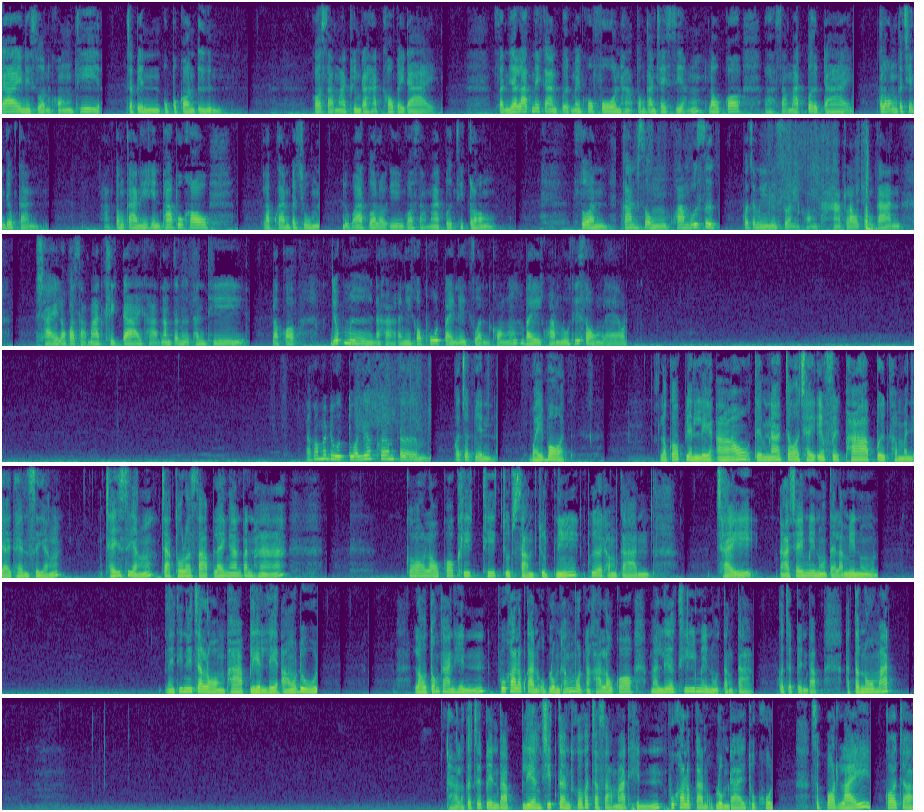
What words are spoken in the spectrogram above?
ได้ในส่วนของที่จะเป็นอุปกรณ์อื่น ก็สามารถพิมพ์รหัสเข้าไปได้ สัญญลักษณ์ในการเปิดไมโครโฟน หากต้องการใช้เสียง เราก็สามารถเปิดได้ กล้องก็เช่นเดียวกัน หากต้องการให้เห็นภาพผู้เข้ารับการประชุม หรือว่าตัวเราเองก็สามารถเปิดที่กล้อง ส่วนการส่งความรู้สึกก็จะมีในส่วนของหากเราต้องการใช้เราก็สามารถคลิกได้ค่ะนำเสนอทันที แล้วก็ยกมือนะคะ อันนี้ก็พูดไปในส่วนของใบความรู้ที่สองแล้วแล้วก็มาดูตัวเลือกเพิ่มเติม ก็จะเป็นไวบอร์ด แล้วก็เปลี่ยนเลเยอร์เต็มหน้าจอใช้เอฟเฟกต์ภาพ เปิดคำบรรยายแทนเสียง ใช้เสียงจากโทรศัพท์รายงานปัญหา ก็เราก็คลิกที่จุด 3 จุดนี้เพื่อทำการใช้นะใช้เมนูแต่ละเมนู ในที่นี้จะลองพาเปลี่ยนเลเยอร์ดูเราต้องการเห็นผู้เข้ารับการอบรมทั้งหมดนะคะ เราก็มาเลือกที่เมนูต่าง ก็จะเป็นแบบอัตโนมัติ ค่ะ แล้วก็จะเป็นแบบเรียงชิดกันก็จะสามารถเห็นผู้เข้ารับการอบรมได้ทุกคน สปอตไลท์ก็จะ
